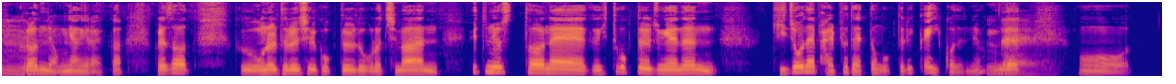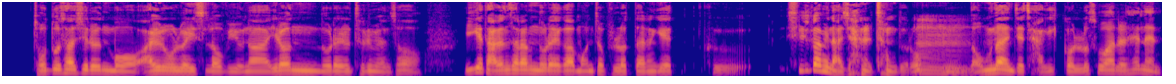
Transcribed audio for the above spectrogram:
음. 그런 역량이랄까. 그래서 그 오늘 들으실 곡들도 그렇지만 휘트니 휴스턴의 그 히트곡들 중에는 기존에 발표됐던 곡들이 꽤 있거든요. 근데 네. 어 저도 사실은 뭐 I'll Always Love You나 이런 노래를 들으면서 이게 다른 사람 노래가 먼저 불렀다는 게 그 실감이 나지 않을 정도로 음. 음, 너무나 이제 자기 걸로 소화를 해낸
